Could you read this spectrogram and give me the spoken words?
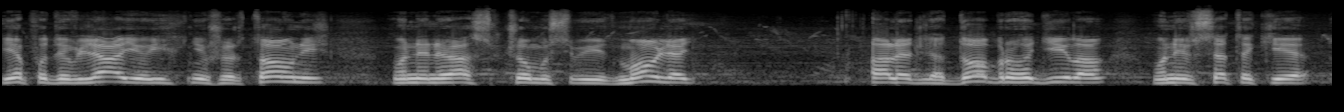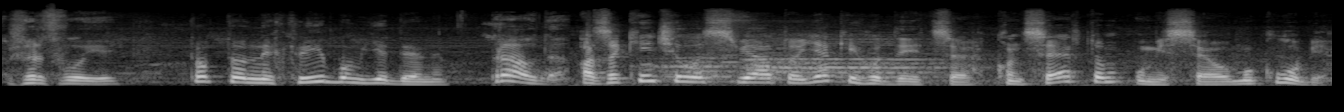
я подивляю їхню жертовність. Вони не раз в чомусь собі відмовлять, але для доброго діла вони все-таки жертвують. Тобто не хлібом єдиним. Правда. А закінчилось свято, як і годиться, концертом у місцевому клубі.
